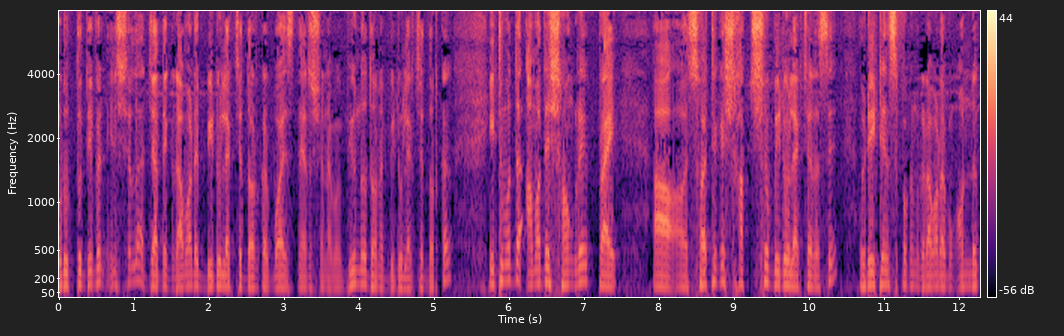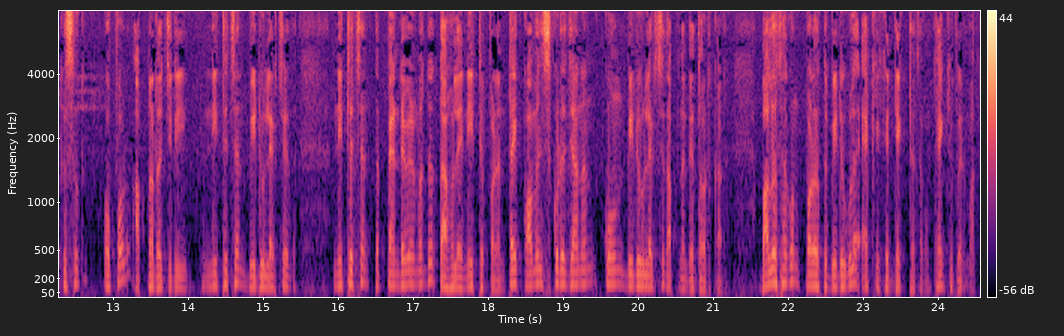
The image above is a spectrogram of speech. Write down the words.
গুরুত্ব দিবেন, ইনশাল্লাহ, যাতে গ্রামারের ভিডিও লেকচার দরকার ভয়েস ন্যারেশন এবং বিভিন্ন ধরনের ভিডিও লেকচার দরকার। ইতিমধ্যে আমাদের সংগ্রহে প্রায় ছয় থেকে সাতশো ভিডিও লেকচার আছে রিটেন স্পোকেন গ্রামার এবং অন্য কিছুর ওপর। আপনারা যদি নিতে চান ভিডিও লেকচার নিতে চান তা প্যান্ডেমের মধ্যে তাহলে নিতে পারেন। তাই কমেন্টস করে জানান কোন ভিডিও লেকচার আপনাদের দরকার। ভালো থাকুন পরবর্তী ভিডিওগুলো এক একে দেখতে থাকুন। থ্যাংক ইউ ভেরি মাচ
